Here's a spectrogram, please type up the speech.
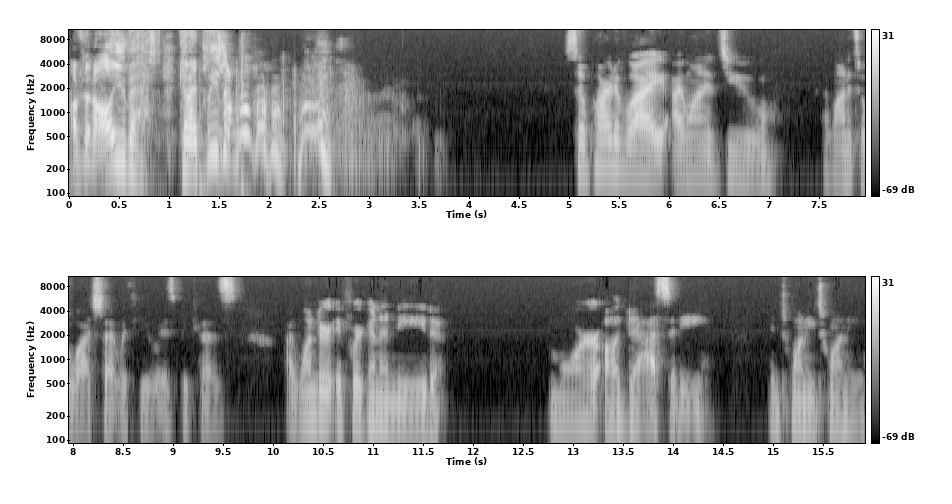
I've done all you've asked. Can I please? So part of why I wanted to I wanted to watch that with you is because I wonder if we're going to need more audacity in 2020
